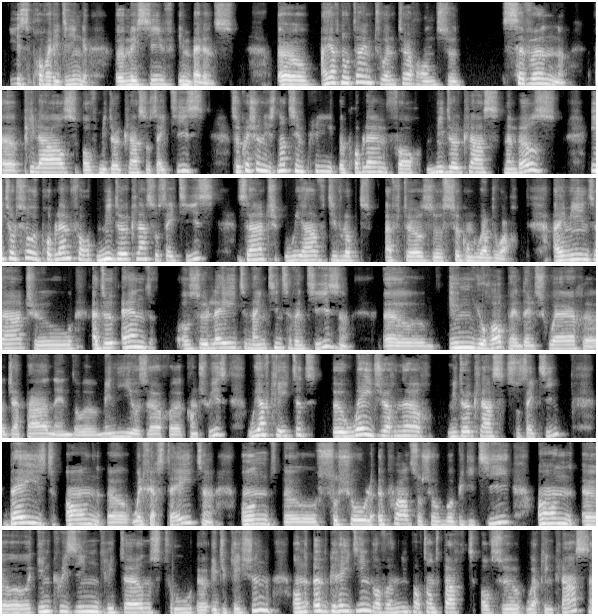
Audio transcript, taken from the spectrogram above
is providing a massive imbalance. Uh, I have no time to enter on the seven uh, pillars of middle class societies. The question is not simply a problem for middle class members. It's also a problem for middle class societies that we have developed after the Second World War. I mean that uh, at the end of the late 1970s, uh, in Europe and elsewhere, uh, Japan and uh, many other uh, countries, we have created a wage earner middle class society based on uh, welfare state, on uh, social upward social mobility, on uh, increasing returns to uh, education, on upgrading of an important part of the working class,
